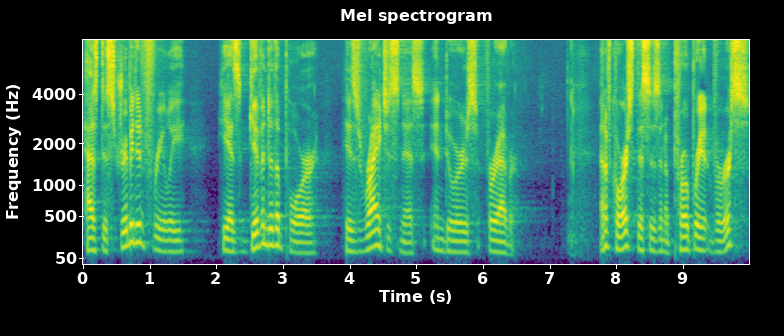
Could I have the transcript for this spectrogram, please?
has distributed freely, he has given to the poor, his righteousness endures forever. And of course, this is an appropriate verse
